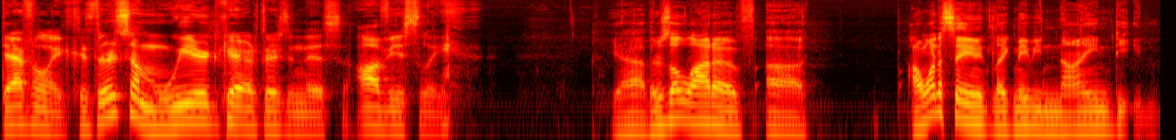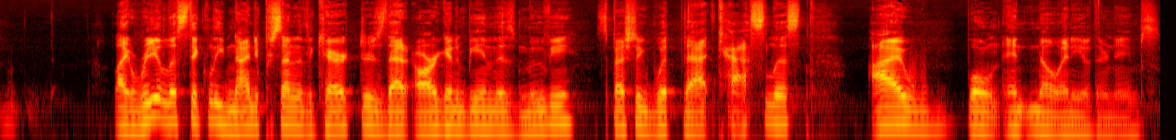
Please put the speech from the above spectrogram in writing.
definitely, because there's some weird characters in this. Obviously, yeah, there's a lot of uh, I want to say like maybe ninety, like realistically ninety percent of the characters that are gonna be in this movie, especially with that cast list, I won't know any of their names.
